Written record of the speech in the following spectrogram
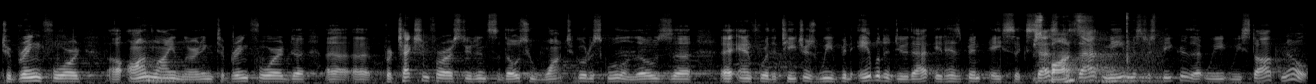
to bring forward uh, online learning, to bring forward uh, uh, uh, protection for our students, those who want to go to school, and those uh, and for the teachers. We've been able to do that. It has been a success. Response? Does that mean, Mr. Speaker, that we, we stop? No.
